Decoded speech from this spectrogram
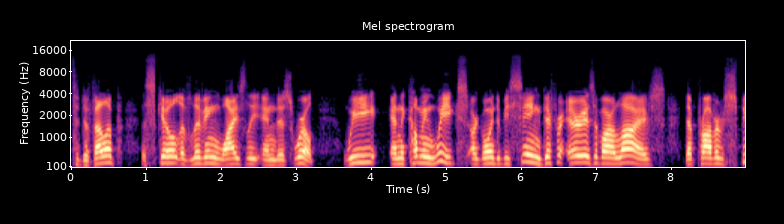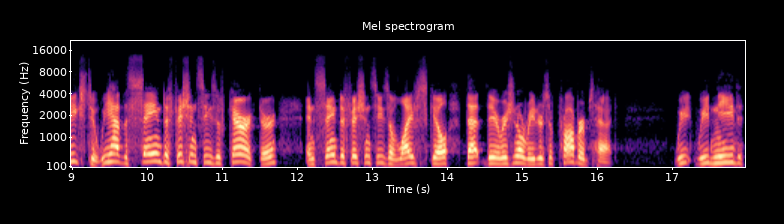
to develop the skill of living wisely in this world. We, in the coming weeks, are going to be seeing different areas of our lives that Proverbs speaks to. We have the same deficiencies of character and same deficiencies of life skill that the original readers of Proverbs had. We, we need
